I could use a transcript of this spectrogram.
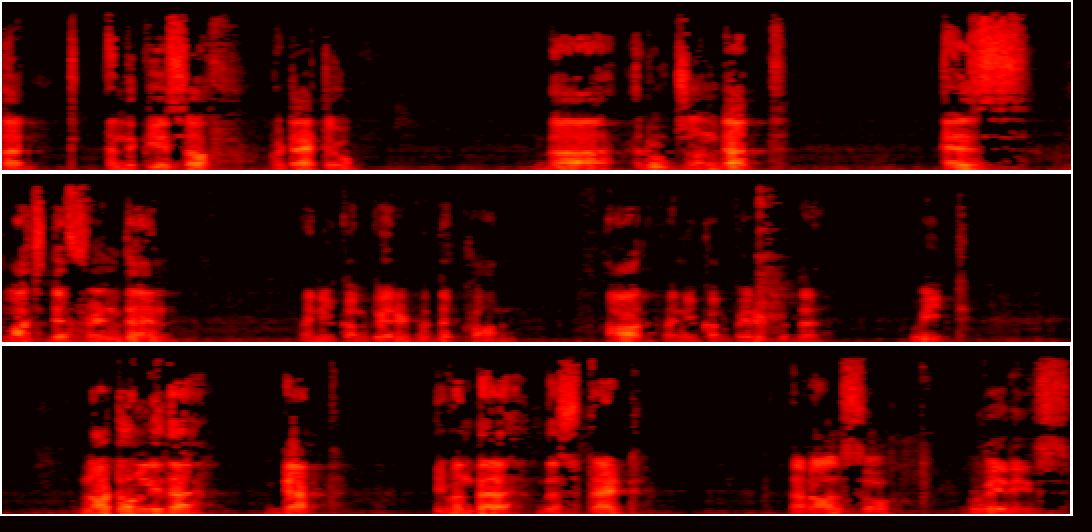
that in the case of potato, Uh, the root zone depth is much different than when you compare it with the corn or when you compare it with the wheat. not only the depth, even the, the spread that also varies.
